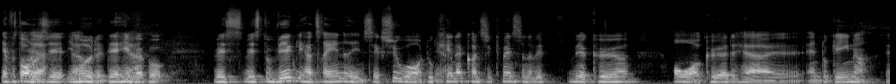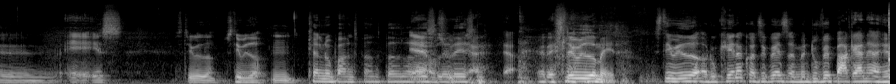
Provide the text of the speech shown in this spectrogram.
jeg forstår, når Ja, du siger ja. imod det, det er jeg helt Ja. med på. Hvis, hvis du virkelig har trænet i en 6-7 år, du Ja. kender konsekvenserne ved, ved at køre, over at køre det her øh, androgener øh, AAS Stivider. steroider. Mm. Kald nu bare en spade en spade, eller Ja, læse lidt ja, ja. ja, det er Steroider, mate. steroider, og du kender konsekvenserne, men du vil bare gerne herhen.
